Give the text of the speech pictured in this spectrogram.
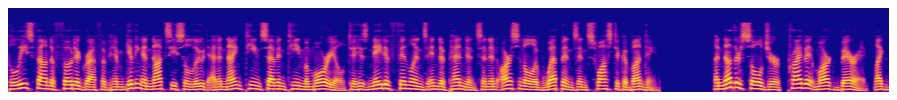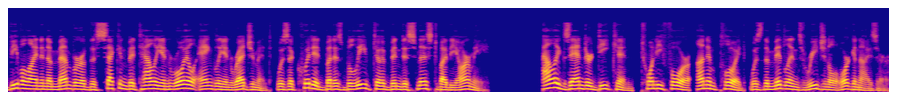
police found a photograph of him giving a Nazi salute at a 1917 memorial to his native Finland's independence and an arsenal of weapons and swastika bunting. Another soldier, Private Mark Barrett, like Vehviläinen a member of the 2nd Battalion Royal Anglian Regiment, was acquitted but is believed to have been dismissed by the army. Alexander Deakin, 24, unemployed, was the Midlands regional organiser.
